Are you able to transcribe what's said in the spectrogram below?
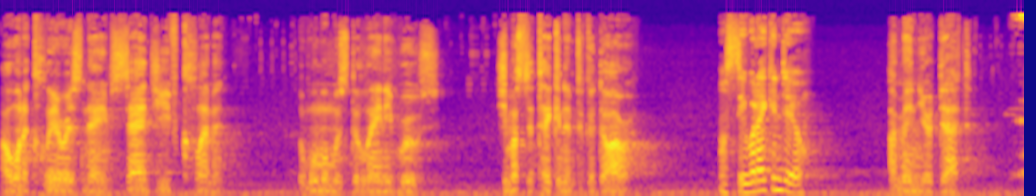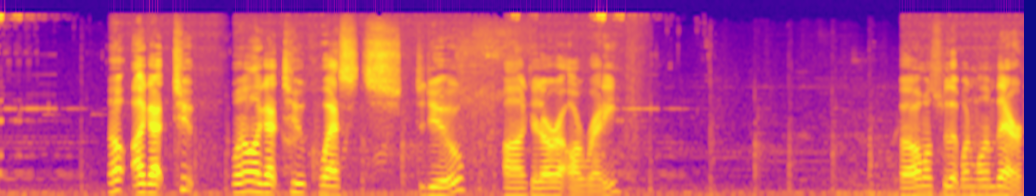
I want to clear his name, Sanjeev Clement. The woman was Delaney Roos. She must have taken him to Kadara. I'll see what I can do. I'm in your debt. well, I got two. Well, I got two quests to do on Kadara already. So I'll almost do that one while I'm there.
